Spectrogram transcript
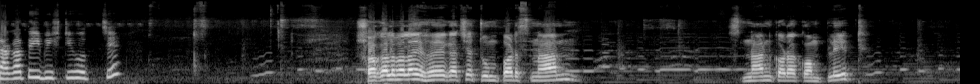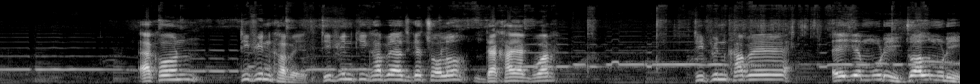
জায়গাতেই বৃষ্টি হচ্ছে। সকালবেলায় হয়ে গেছে টুম্পার স্নান। স্নান করা কমপ্লিট এখন টিফিন খাবে। টিফিন কি খাবে আজকে চলো দেখায় একবার। টিফিন খাবে এই যে মুড়ি, জল মুড়ি।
